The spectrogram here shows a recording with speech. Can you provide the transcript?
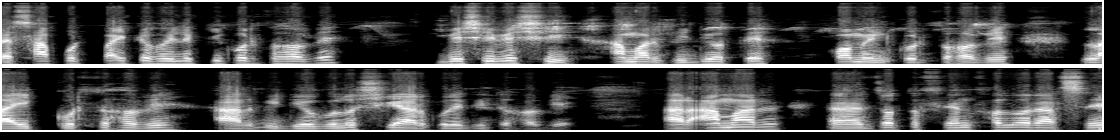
তাই সাপোর্ট পাইতে হইলে কি করতে হবে? বেশি বেশি আমার ভিডিওতে কমেন্ট করতে হবে লাইক করতে হবে, আর ভিডিওগুলো শেয়ার করে দিতে হবে। আর আমার যত ফ্রেন্ড ফলোয়ার আছে,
